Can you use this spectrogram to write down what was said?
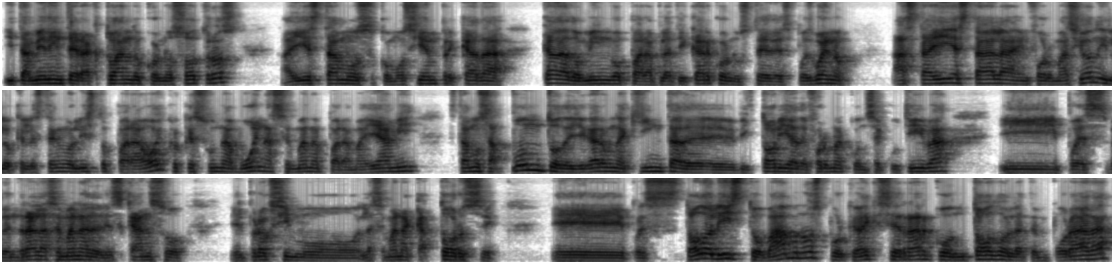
y también interactuando con nosotros. Ahí estamos, como siempre, cada, cada domingo para platicar con ustedes. Pues bueno, hasta ahí está la información y lo que les tengo listo para hoy. Creo que es una buena semana para Miami. Estamos a punto de llegar a una quinta de victoria de forma consecutiva y pues vendrá la semana de descanso el próximo, la semana 14. Eh, pues todo listo, vámonos porque hay que cerrar con todo la temporada.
